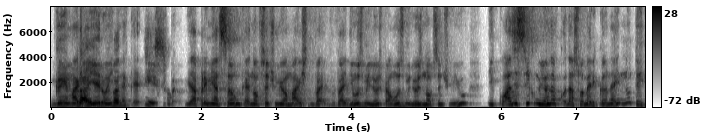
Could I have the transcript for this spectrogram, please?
ganha mais Daí, dinheiro ainda, né? Isso. A premiação, que é 900 mil a mais, vai, vai de 11 milhões para 11 milhões e 900 mil, e quase 5 milhões da, da Sul-Americana. Aí não tem,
